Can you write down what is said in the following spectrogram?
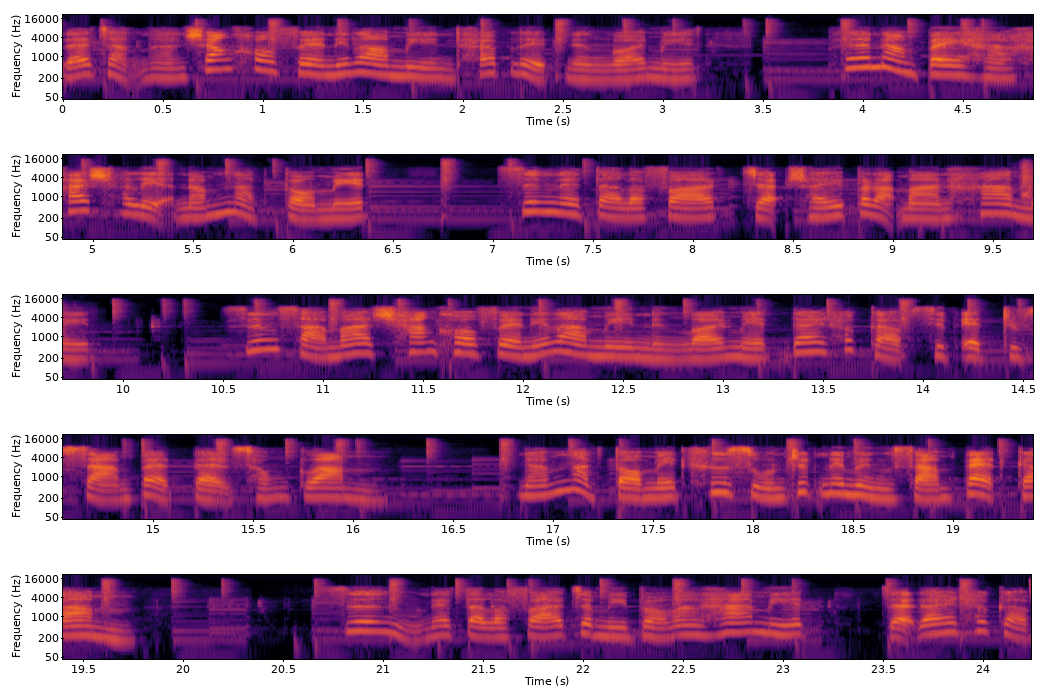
และจากนั้นชั่งคอเฟนิลามีนแท็บเล็ต 100 เม็ดเพื่อนำไปหาค่าเฉลี่ยน้ำหนักต่อเม็ด ซึ่งในแต่ละฟาสจะใช้ประมาณ 5 เม็ด ซึ่งสามารถชั่งคอเฟนิลามีน 100 เม็ดได้เท่ากับ 11.3882 กรัม น้ำหนักต่อเม็ดคือ 0.1138 กรัม ซึ่งในแต่ละฟ้าจะมีประมาณ 5 เม็ด จะได้เท่ากับ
